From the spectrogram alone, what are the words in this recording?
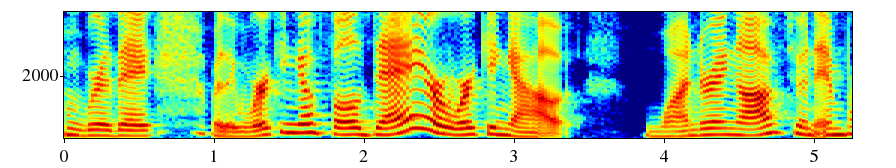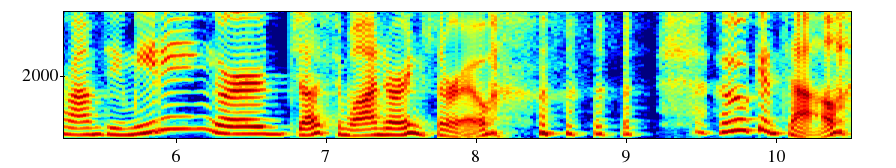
were they were they working a full day or working out? Wandering off to an impromptu meeting or just wandering through? Who could tell?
